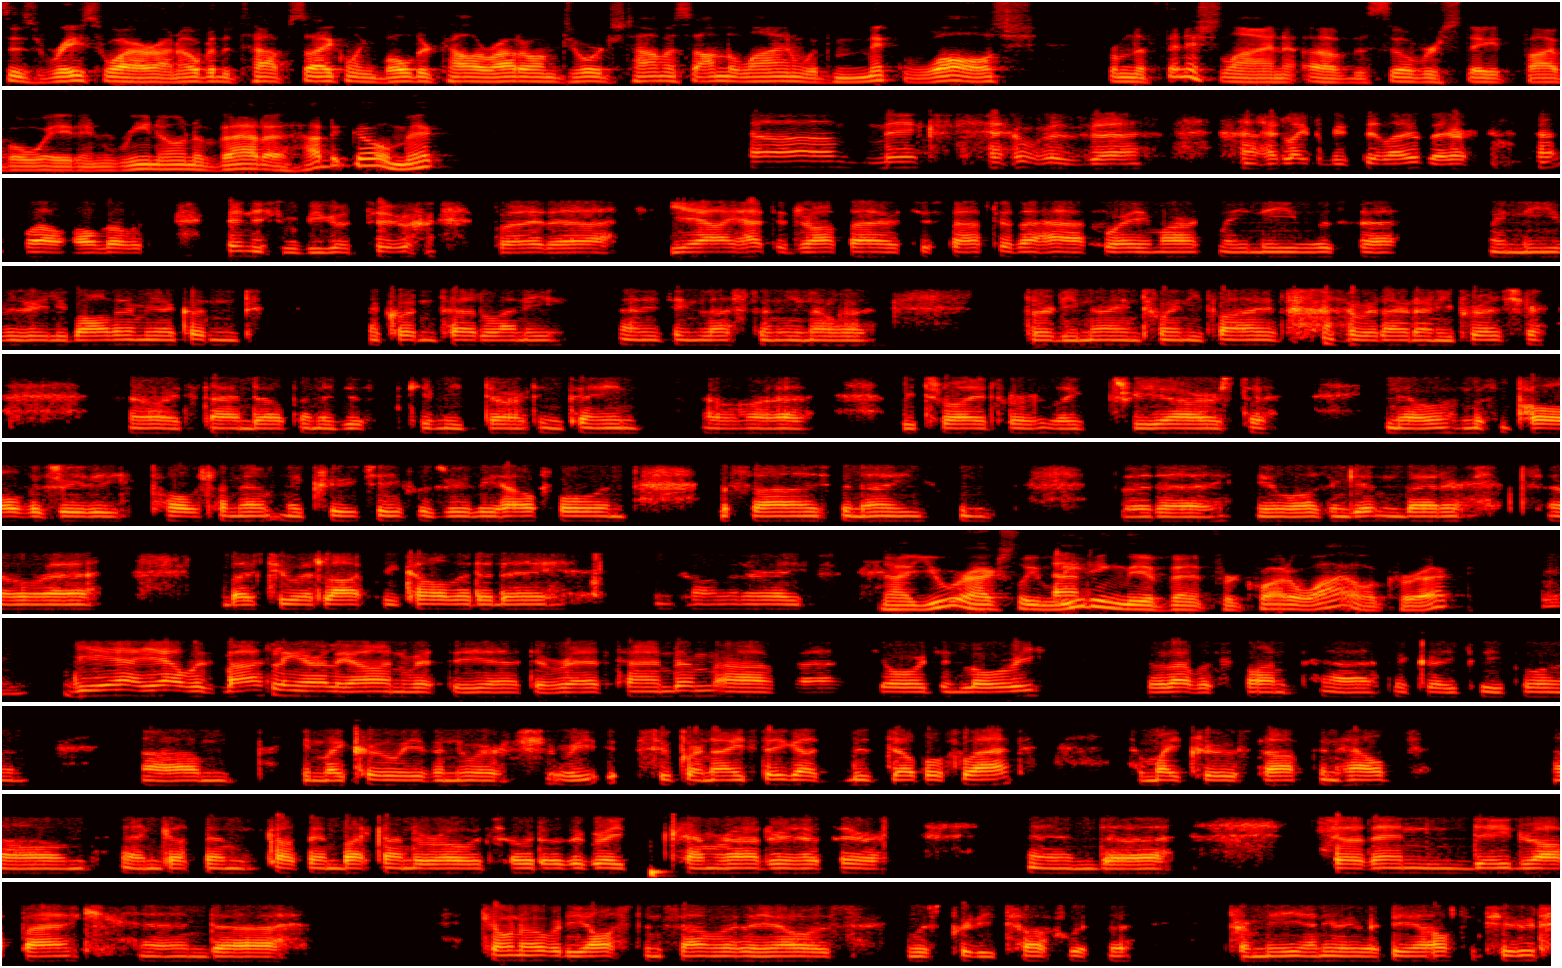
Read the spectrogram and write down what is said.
This is Racewire on Over the Top Cycling, Boulder, Colorado. I'm George Thomas on the line with Mick Walsh from the finish line of the Silver State 508 in Reno, Nevada. How'd it go, Mick? Um, mixed. It was. Uh, I'd like to be still out there. well, although finished would be good too. But uh, yeah, I had to drop out just after the halfway mark. My knee was. Uh, my knee was really bothering me. I couldn't. I couldn't pedal any anything less than you know a 39, 25 without any pressure. So I'd stand up and it just give me darting pain. So uh, we tried for like three hours to you know, listen, Paul was really, Paul Clement, my crew chief, was really helpful and massaged the ice, and, but uh, it wasn't getting better. So uh, about two o'clock, we called it a day. We called it a race. Now, you were actually leading the event for quite a while, correct? Yeah, yeah, I was battling early on with the uh, the Rev tandem of uh, George and Laurie, so that was fun. Uh, they're great people, and um, in my crew even were super nice. They got the double flat, so my crew stopped and helped um, and got them got them back on the road. So there was a great camaraderie out there, and uh, so then they dropped back and uh, going over the Austin. You know, was was pretty tough with the for me anyway with the altitude.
